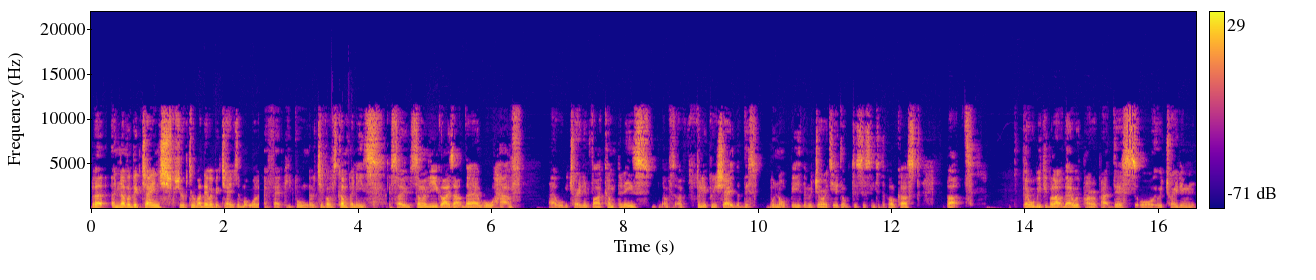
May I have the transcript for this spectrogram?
But another big change, should we talk about the other big change that will affect people, which involves companies. So some of you guys out there will have uh, will be trading via companies. I fully appreciate that this will not be the majority of doctors listening to the podcast, but there will be people out there with private practice or who are trading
